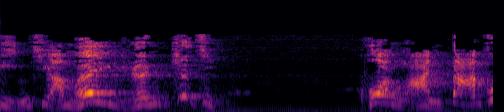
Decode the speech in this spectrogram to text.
定下美人之计，狂安大哥，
